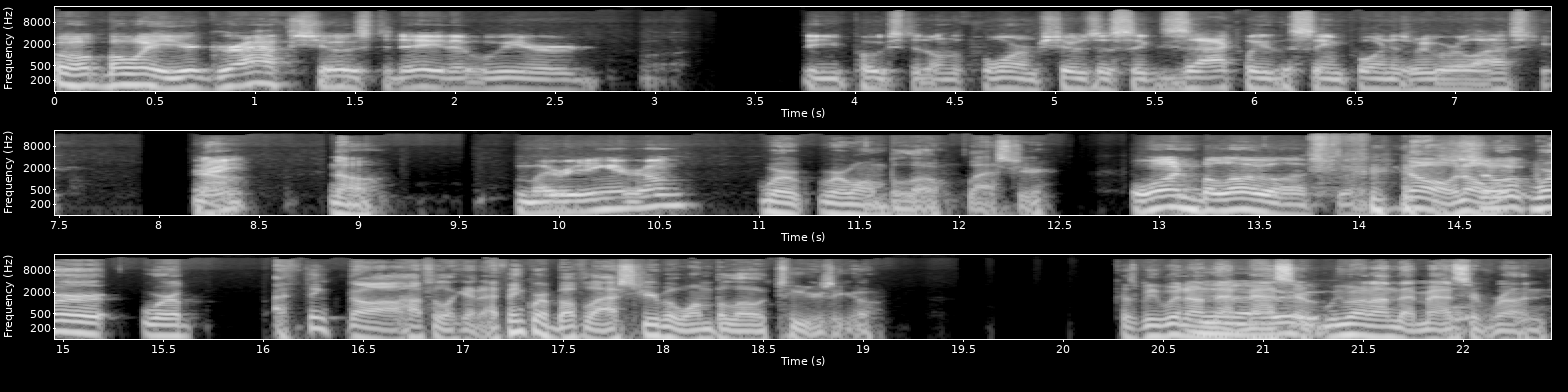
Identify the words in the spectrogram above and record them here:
Well, boy, your graph shows today that we are that you posted on the forum shows us exactly the same point as we were last year. Right? No, Am I reading it wrong? we're we're one below last year. One below last year. No, no, So- we're we're I think no, I'll have to look at it. I think we're above last year, but one below two years ago. Because we went on that No, massive we're- went on that massive run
